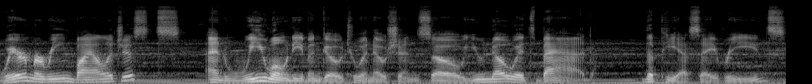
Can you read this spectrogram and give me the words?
We're marine biologists, and we won't even go to an ocean, so you know it's bad, the PSA reads.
